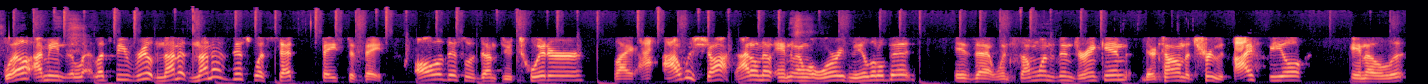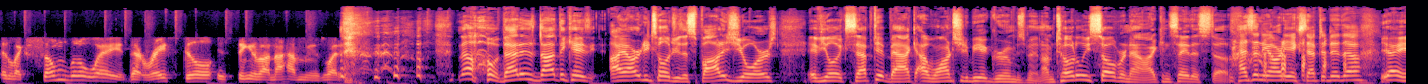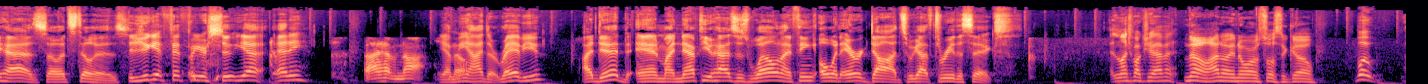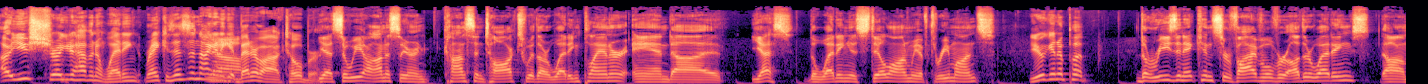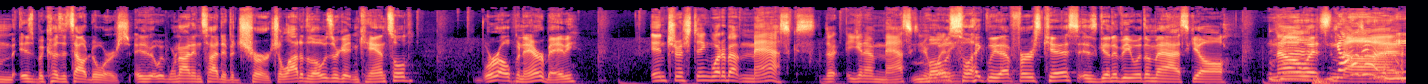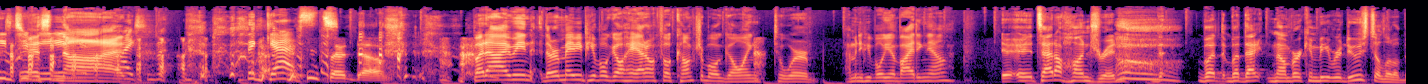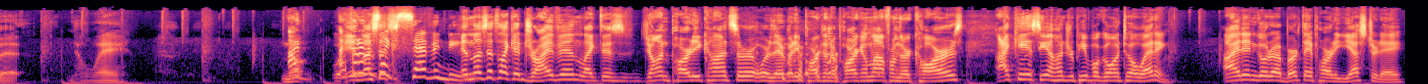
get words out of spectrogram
Well, I mean, let- let's be real. None of none of this was said face to face. All of this was done through Twitter. Like I, I was shocked. I don't know. And, and what worries me a little bit is that when someone's been drinking, they're telling the truth. I feel in a li- in like some little way that Ray still is thinking about not having me as wedding. No, that is not the case. I already told you the spot is yours. If you'll accept it back, I want you to be a groomsman. I'm totally sober now. I can say this stuff. Hasn't he already accepted it though? Yeah, he has. So it's still his. Did you get fit for your suit yet, Eddie? I have not. Yeah, me either. Ray, have you? I did, and my nephew has as well, and I think oh, and Eric Dodd. So we got three of the six. And Lunchbox, you haven't? No, I don't even know where I'm supposed to go. Well, are you sure you're having a wedding, Ray? Because this is not going to No. get better by October. Yeah, so we honestly are in constant talks with our wedding planner, and uh, yes, the wedding is still on. We have three months. You're gonna put. The reason it can survive over other weddings um, is because it's outdoors. It- we're not inside of a church. A lot of those are getting canceled. We're open air, baby. Interesting. What about masks? There- You gonna have masks in your Most wedding? likely, that first kiss is gonna be with a mask, y'all. No, it's Y'all not. don't need to it's be not. like the, the guests. so dumb. but I mean, there may be people go, "Hey, I don't feel comfortable going to where." How many people are you inviting now? It's at a hundred, but but that number can be reduced a little bit. No way. I, I thought it was like 70. unless it's like a drive-in, like this Jon Pardi concert where everybody parked in a parking lot from their cars. I can't see hundred people going to a wedding. I didn't go to a birthday party yesterday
